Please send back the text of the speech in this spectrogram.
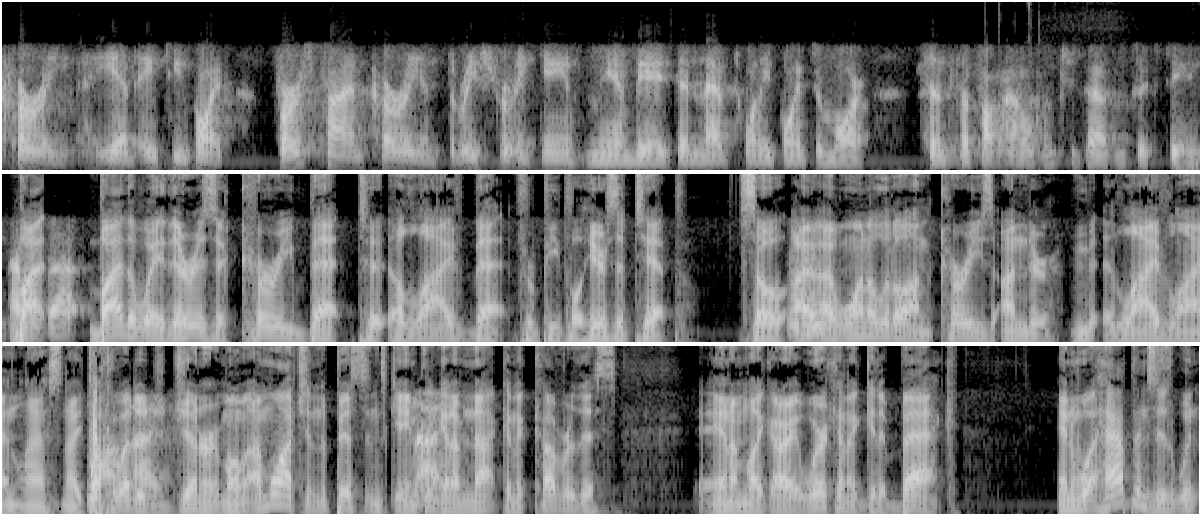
Curry he had 18 points. First time Curry in three straight games in the NBA didn't have 20 points or more since the finals in 2016. How By, by the way, there is a Curry bet to a live bet for people. Here's a tip. So Mhm. I, I won a little on Curry's under live line last night. Talk Oh, about a degenerate moment. I'm watching the Pistons game, thinking I'm not going to cover this, and I'm like, all right, where can I get it back? And what happens is when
